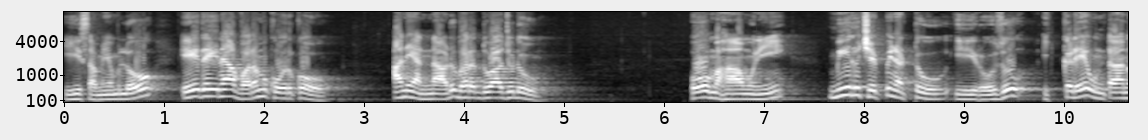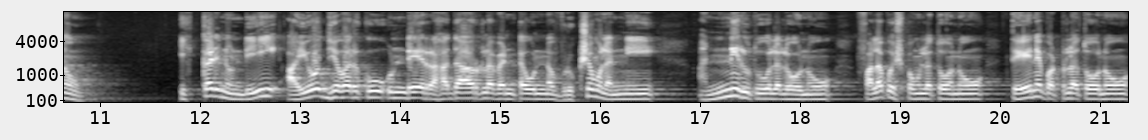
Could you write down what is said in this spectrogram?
ఈ సమయంలో ఏదైనా వరం కోరుకో అని అన్నాడు భరద్వాజుడు. ఓ మహాముని మీరు చెప్పినట్టు ఈరోజు ఇక్కడే ఉంటాను. ఇక్కడి నుండి అయోధ్య వరకు ఉండే రహదారుల వెంట ఉన్న వృక్షములన్నీ అన్ని ఋతువులలోనూ ఫలపుష్పములతోనూ తేనె పట్టులతోనూ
